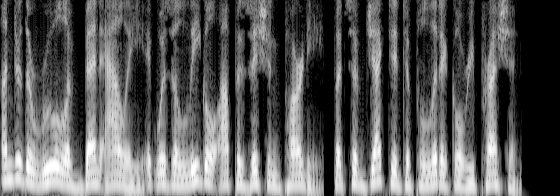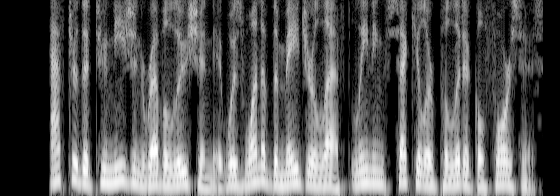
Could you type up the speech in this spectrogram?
Under the rule of Ben Ali it was a legal opposition party, but subjected to political repression. After the Tunisian Revolution it was one of the major left-leaning secular political forces.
